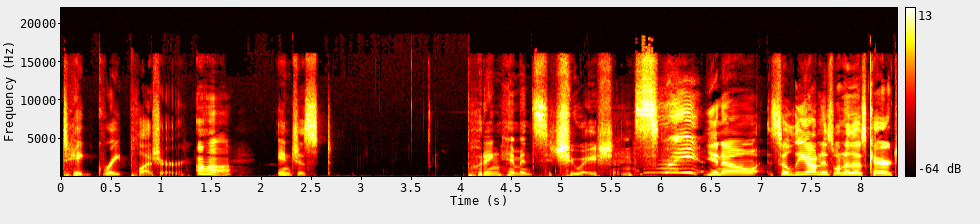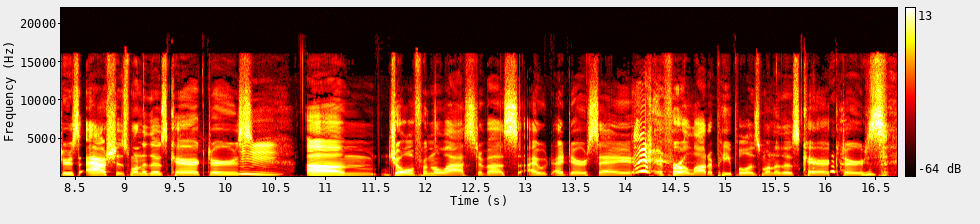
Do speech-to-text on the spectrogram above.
take great pleasure uh-huh. in just putting him in situations. Right. you know? So leon is one of those characters. Ash is one of those characters. Mm. Um joel from the last of us i, I dare say for a lot of people is one of those characters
